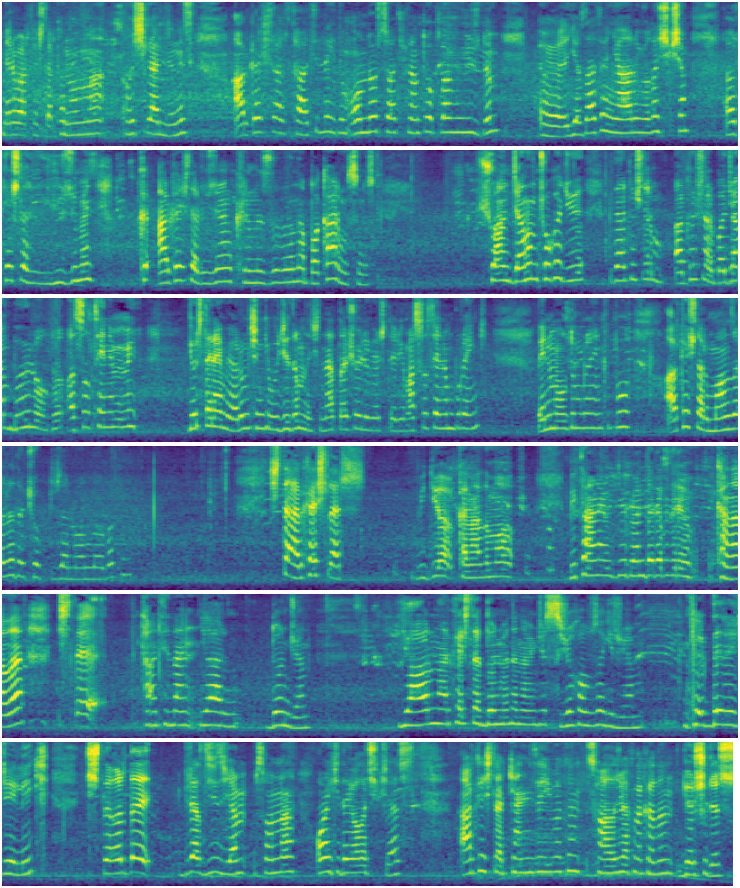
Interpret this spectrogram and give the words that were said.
Merhaba arkadaşlar kanalıma hoş geldiniz. Arkadaşlar tatildeydim 14 saat falan toplam yüzdüm. Ee, ya zaten yarın yola çıkacağım. Arkadaşlar yüzümün arkadaşlar yüzümün kırmızılığına bakar mısınız? Şu an canım çok acıyor. Bir de arkadaşlarım arkadaşlar bacağım böyle oldu. Asıl tenimi gösteremiyorum çünkü vücudum dışında. Hatta şöyle göstereyim. Asıl tenim bu renk. Benim olduğum renk bu. Arkadaşlar manzara da çok güzel vallahi bakın. İşte arkadaşlar video kanalıma bir tane video gönderebilirim kanala. İşte tatilden yarın döneceğim. Yarın arkadaşlar dönmeden önce sıcak havuza gireceğim. 40 derecelik. İşte orada biraz yüzeceğim. Sonra 12'de yola çıkacağız. Arkadaşlar kendinize iyi bakın. Sağlıcakla kalın. Görüşürüz.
